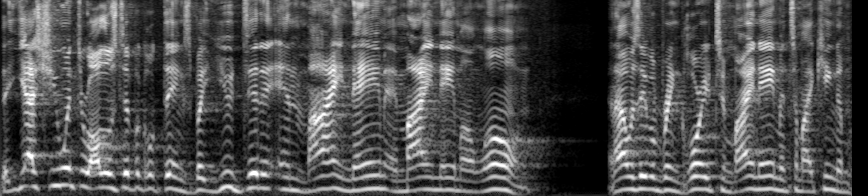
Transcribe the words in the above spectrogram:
That yes, you went through all those difficult things, but you did it in my name and my name alone. And I was able to bring glory to my name and to my kingdom.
